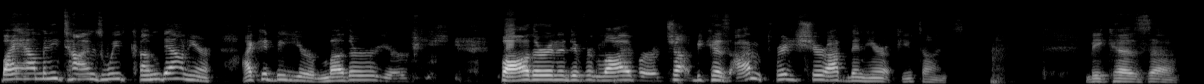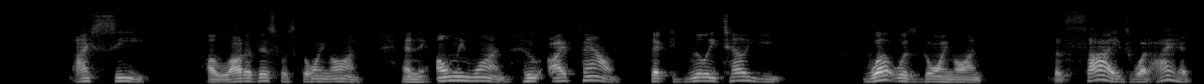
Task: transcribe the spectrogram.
by how many times we've come down here. I could be your mother, your father in a different life, or a child, because I'm pretty sure I've been here a few times. Because uh, I see a lot of this was going on. And the only one who I found that could really tell you what was going on besides what I had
